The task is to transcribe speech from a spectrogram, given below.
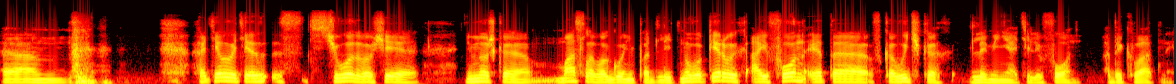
Эм, хотел бы тебе с, с чего вообще немножко масла в огонь подлить. Ну, во-первых, iPhone — это в кавычках для меня телефон адекватный.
